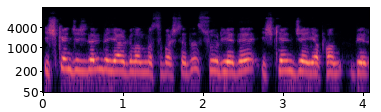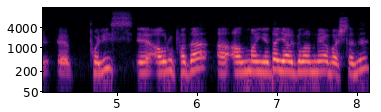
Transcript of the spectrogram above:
işkencecilerin de yargılanması başladı. Suriye'de işkence yapan bir e, polis e, Avrupa'da, a, Almanya'da yargılanmaya başladı.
